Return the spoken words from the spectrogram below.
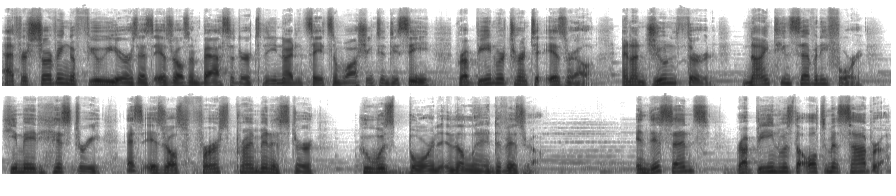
After serving a few years as Israel's ambassador to the United States in Washington, D.C., Rabin returned to Israel, and on June 3, 1974, he made history as Israel's first prime minister who was born in the land of Israel. In this sense, Rabin was the ultimate Sabra.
